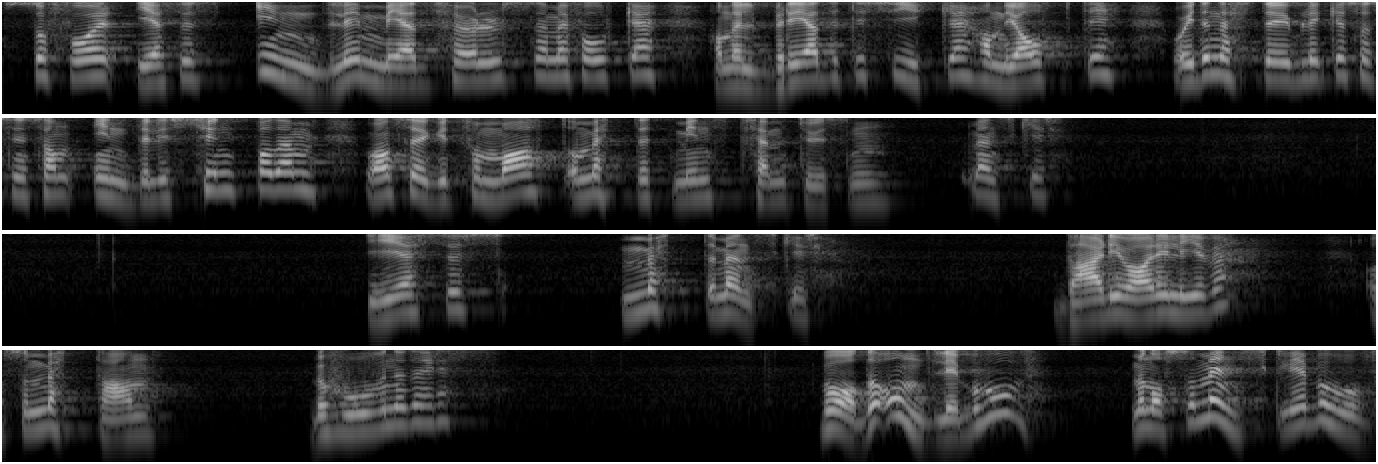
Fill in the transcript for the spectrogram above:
så får Jesus inderlig medfølelse med folket. Han helbredet de syke, han hjalp de, Og I det neste øyeblikket så syntes han inderlig synd på dem, og han sørget for mat og mettet minst 5000 mennesker. Jesus møtte mennesker der de var i livet, og så møtte han behovene deres. Både åndelige behov, men også menneskelige behov.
